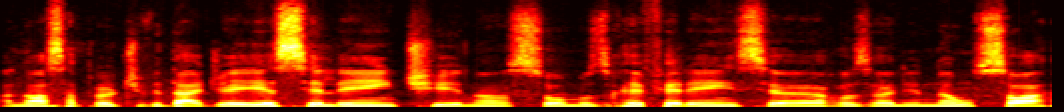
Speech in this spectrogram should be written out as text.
A nossa produtividade é excelente, nós somos referência, Rosane, não só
